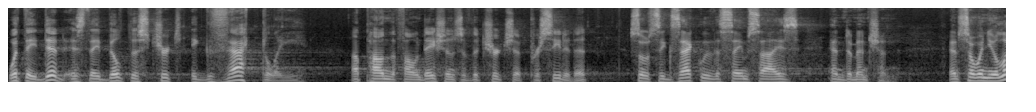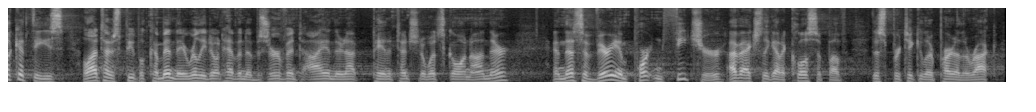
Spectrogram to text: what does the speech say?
What they did is they built this church exactly upon the foundations of the church that preceded it. So it's exactly the same size and dimension. And so when you look at these, a lot of times people come in, they really don't have an observant eye and they're not paying attention to what's going on there. And that's a very important feature. I've actually got a close up of this particular part of the rock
